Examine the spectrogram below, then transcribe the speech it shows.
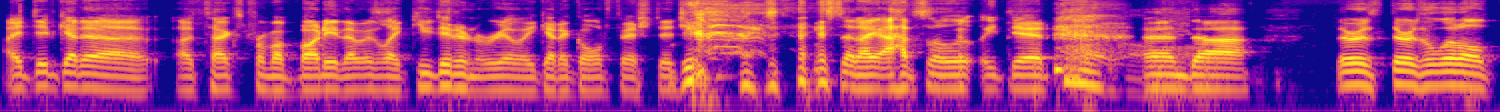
I did get a, a text from a buddy that was like, "You didn't really get a goldfish, did you?" I said, "I absolutely did," and uh, there was there was a little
